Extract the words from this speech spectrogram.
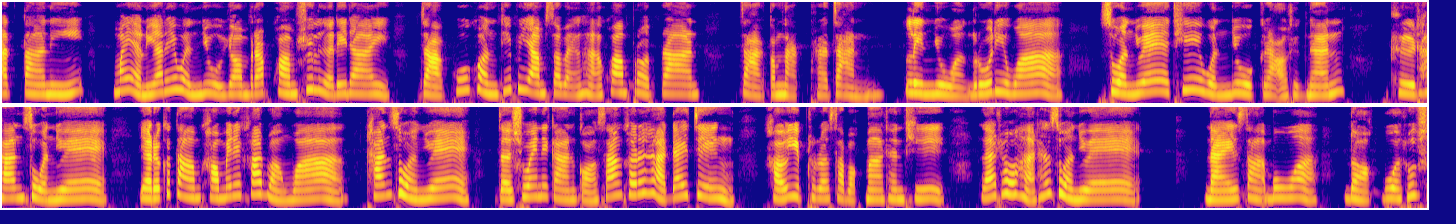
อัตตรานี้ไม่อนุญาตให้เหวินอยู่ยอมรับความช่วยเหลือใดๆ จากผู้คนที่พยายามแสวงหาความโปรดปรานจากตำหนักพระจันทร์หลินหยวนรู้ดีว่า ส่วนเย่ที่หวนอยู่กล่าวถึงนั้น คือท่านส่วนเย่อย่างไรก็ตามเขาไม่ได้คาดหวังว่า ท่านส่วนเย่จะช่วยในการก่อสร้างคฤหาสน์ได้จริง เขาหยิบโทรศัพท์ออกมาทันที และโทรหาท่านส่วนเย่ในสระบัว ดอกบัวทุกช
